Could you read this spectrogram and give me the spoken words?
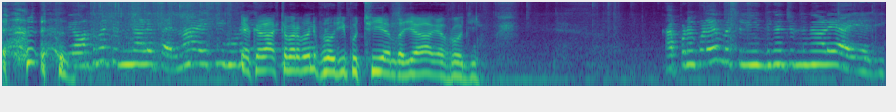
ਪਿਓਰ ਤੋਂ ਚੁੰਨੀ ਵਾਲੇ ਪਹਿਲਾਂ ਆਏ ਸੀ ਹੁਣ ਇੱਕ ਕਸਟਮਰ ਪਤਾ ਨਹੀਂ ਫਰੋਜੀ ਪੁੱਛੀ ਜਾਂਦਾ ਜੀ ਆਹ ਆ ਗਿਆ ਫਰੋਜੀ ਆਪਣੇ ਕੋਲੇ ਮਸਲੀਨ ਦੀਆਂ ਚੁੰਨੀਆਂ ਵਾਲੇ ਆਏ ਆ ਜੀ।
